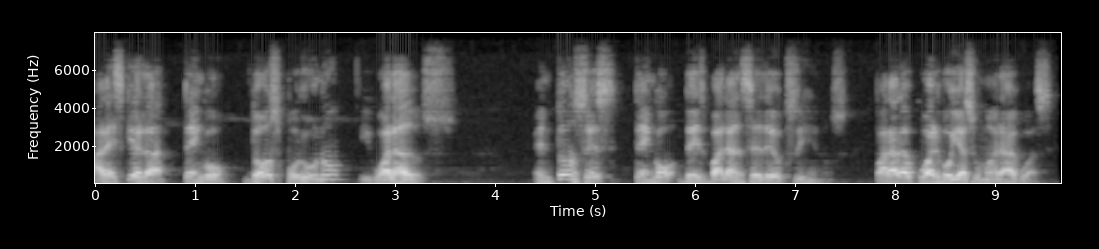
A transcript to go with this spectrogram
A la izquierda tengo 2 por 1 igual a 2. Entonces tengo desbalance de oxígenos, para lo cual voy a sumar aguas.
